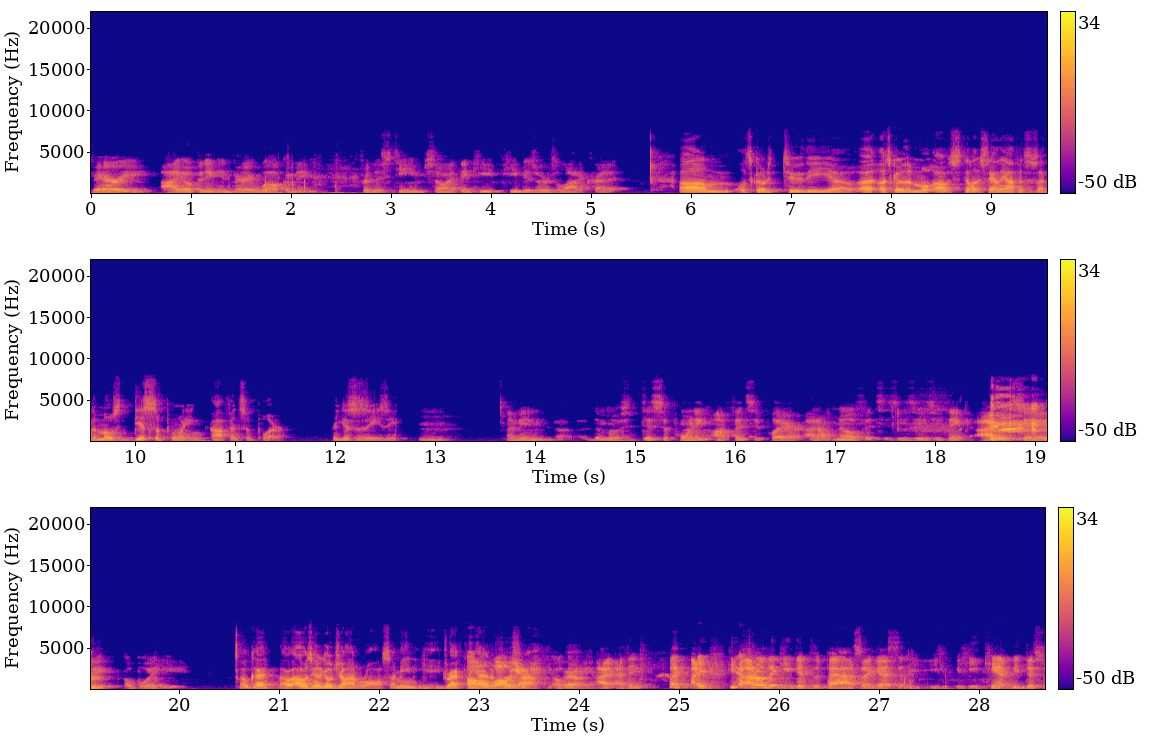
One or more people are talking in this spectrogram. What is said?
very eye opening and very welcoming for this team. So I think he, he deserves a lot of credit. Um, let's go to, to the uh, uh, let's go to the mo- uh, still stay on the offensive side. The most disappointing offensive player. I guess is easy. Mm. I mean, uh, the most disappointing offensive player. I don't know if it's as easy as you think. I would say Ogbuehi. Okay, I, I was gonna go John Ross. I mean, you draft the guy Oh in the well, first yeah. round. Okay, I, I think I he, I don't think he gets the pass. I guess he, he can't be dis.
